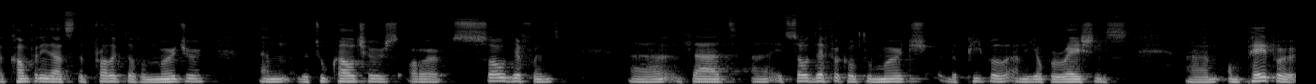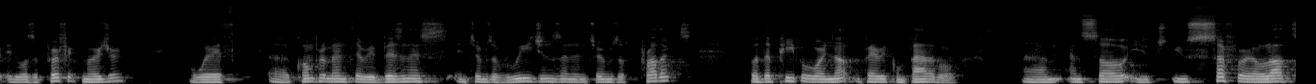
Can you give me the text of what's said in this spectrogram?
a company that's the product of a merger, and the two cultures are so different uh, that uh, it's so difficult to merge the people and the operations. Um, on paper, it was a perfect merger with uh, complementary business in terms of regions and in terms of products, but the people were not very compatible. Um, and so you, you suffer a lot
